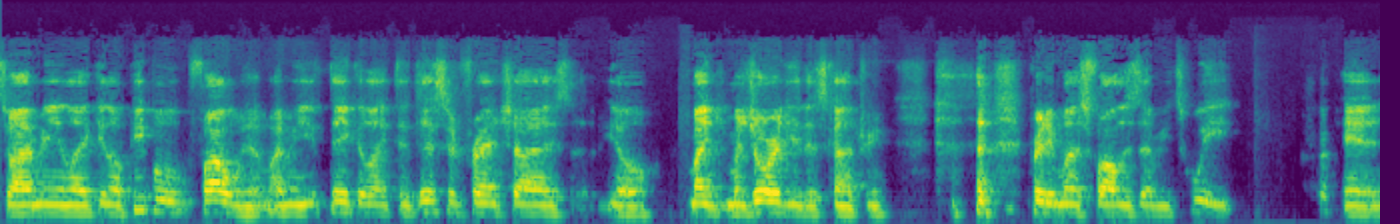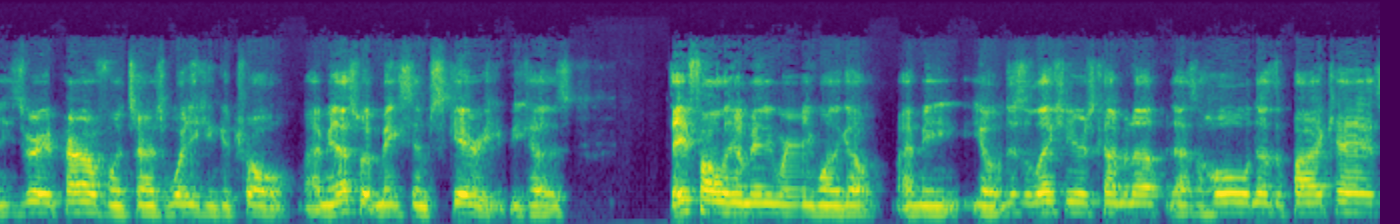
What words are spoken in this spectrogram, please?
So I mean, like you know, people follow him. I mean, you think of like the disenfranchised, you know, my majority of this country pretty much follows every tweet, and he's very powerful in terms of what he can control. I mean, that's what makes him scary because they follow him anywhere you want to go. I mean, you know, this election year is coming up. That's a whole nother podcast.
